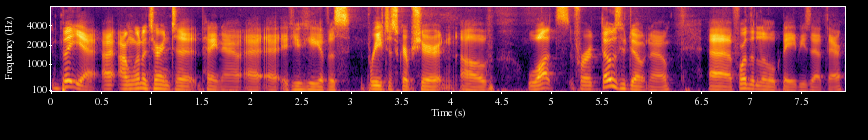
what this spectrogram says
but yeah, I, I'm going to turn to Penny now. Uh, uh, if you could give us a brief description of what's, for those who don't know, uh, for the little babies out there,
